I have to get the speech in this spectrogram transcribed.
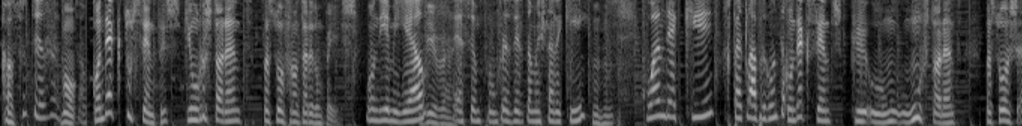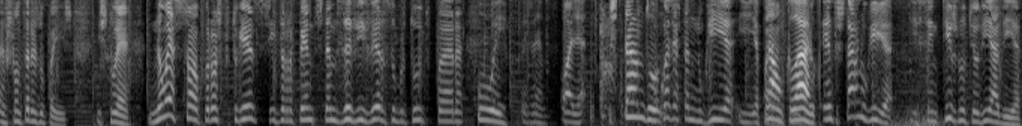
Com certeza. Bom, Então, quando é que tu sentes que um restaurante passou a fronteira de um país? bom dia, Miguel. Viva! É sempre um prazer também estar aqui. Uhum. Quando é que, repete lá a pergunta, Quando é que sentes que um, um restaurante passou as, as fronteiras do país? Isto é, não é só para os portugueses e de repente estamos a viver sobretudo para. ui, pois é. Olha, estando. Uma coisa é estando no guia e aparece. Não, claro. Entre estar no guia e sentires no teu dia a dia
